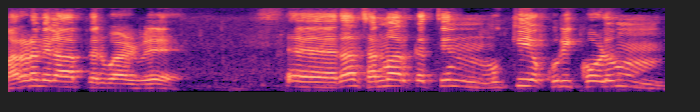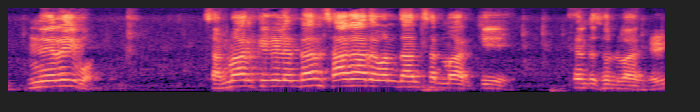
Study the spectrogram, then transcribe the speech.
மரணமிலா பெருவாழ்வு தான் சன்மார்க்கத்தின் முக்கிய குறிக்கோளும் நிறைவும். சன்மார்க்கிகள் என்றால் சாகாதவன் தான் சன்மார்க்கி என்று சொல்வார்கள்.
